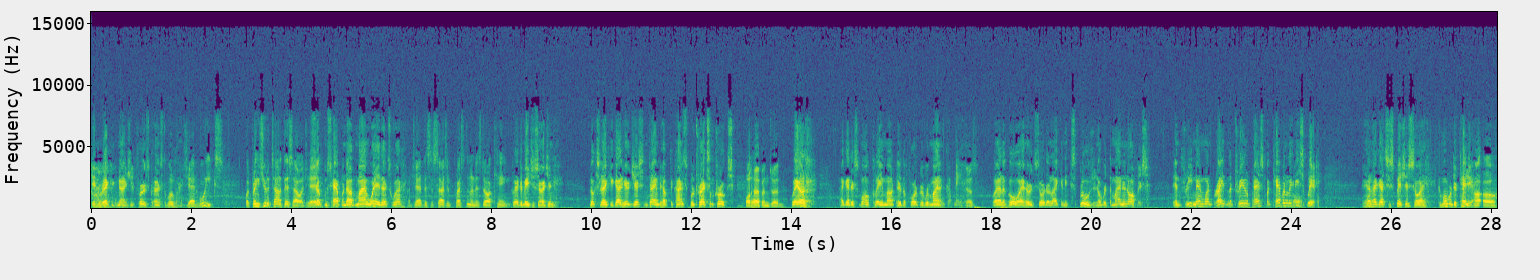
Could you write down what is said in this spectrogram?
didn't recognize you at first, Constable. Jed Weeks. What brings you to town at this hour, Jed? Something's happened out my way, that's what. Uh, Jed, this is Sergeant Preston and his dog King. Glad to meet you, Sergeant. Looks like you got here just in time to help the constable track some crooks. What happened, Jed? Well, I got a small claim out near the Fort River Mining Company. Yes? A while ago, I heard sort of like an explosion over at the mining office. Then three men went right in the trail past my cabin lickety oh. split. Well, I got suspicious, so I come over to tell you. Uh-oh.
